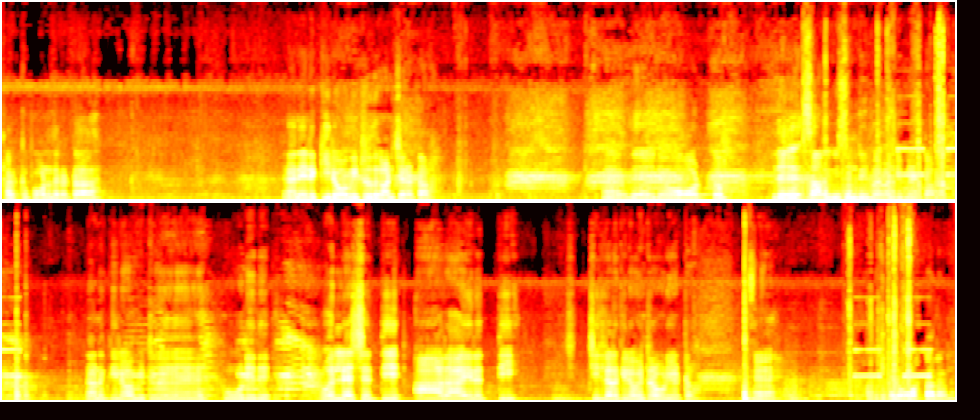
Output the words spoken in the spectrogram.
അതൊക്കെ പോകണം തരട്ടാ ഞാനതിന്റെ കിലോമീറ്റർ ഇത് കാണിച്ചു തരട്ടോ ഇത് അതിന് ഓട്ടോ ഇത് സർവീസ് ഉണ്ട് വണ്ടി കേട്ടോ. ഇതാണ് കിലോമീറ്റർ ഓടിയത്. ഒരു ലക്ഷത്തി ആറായിരത്തി ചില്ലറ കിലോമീറ്റർ ഓടി കേട്ടോ. ഏ ഒരു ഓട്ടോ അതാണ്.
